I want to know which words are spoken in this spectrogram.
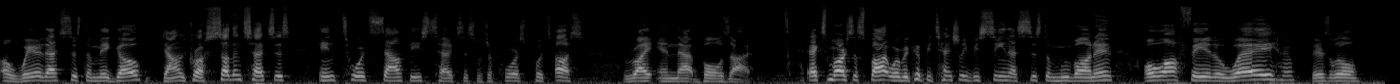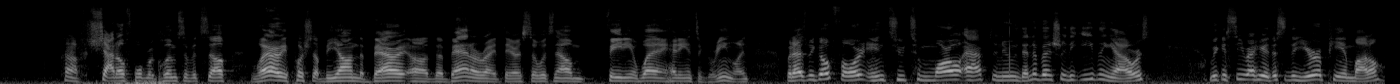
of where that system may go down across southern Texas in towards southeast Texas, which of course puts us right in that bullseye. X marks the spot where we could potentially be seeing that system move on in. Olaf faded away. There's a little kind of shadow form or glimpse of itself. Larry pushed up beyond the, bar uh, the banner right there, so it's now fading away and heading into Greenland. But as we go forward into tomorrow afternoon, then eventually the evening hours, we can see right here, this is the European model.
